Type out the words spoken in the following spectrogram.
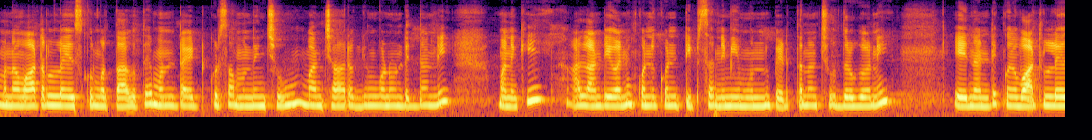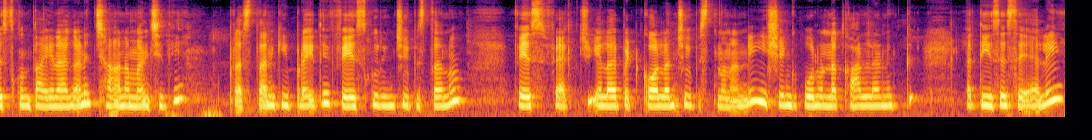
మన వాటర్లో వేసుకుని కూడా తాగితే మన డైట్ కూడా సంబంధించి మంచి ఆరోగ్యం కూడా ఉండిద్దండి. మనకి అలాంటివన్నీ కొన్ని కొన్ని టిప్స్ అన్నీ మీ ముందు పెడతాను చూద్దరు కానీ. ఏంటంటే కొన్ని వాటర్లో వేసుకుని తాగినా కానీ చాలా మంచిది. ప్రస్తుతానికి ఇప్పుడైతే ఫేస్ గురించి చూపిస్తాను. ఫేస్ ప్యాక్ ఎలా పెట్టుకోవాలని చూపిస్తున్నానండి. ఈ శంకు పూలు ఉన్న కాళ్ళని ఇలా తీసేసేయాలి.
